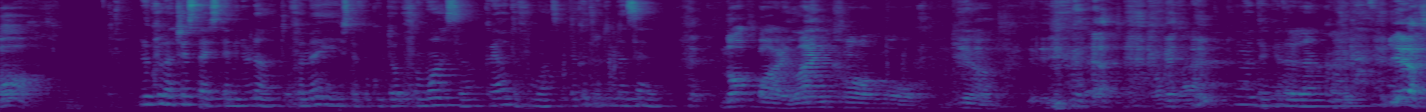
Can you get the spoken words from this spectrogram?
God. Lucrul acesta este minunat. O femeie este făcută frumoasă, creată frumoasă de către Dumnezeu. Not by Lancome or, you know. nu de către Lancome. Yes,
